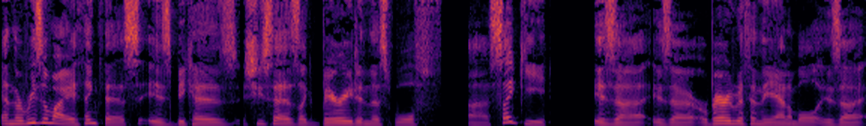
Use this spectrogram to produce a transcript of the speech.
and the reason why I think this is because she says like buried in this wolf uh, psyche is a is a or buried within the animal is a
